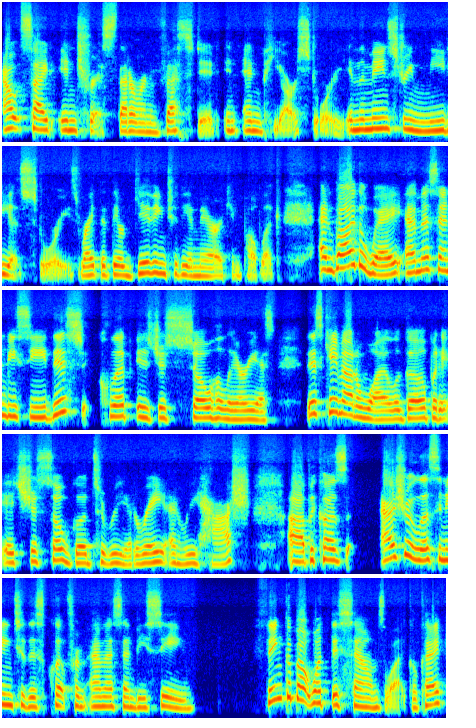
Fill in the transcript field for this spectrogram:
outside interests that are invested in NPR story, in the mainstream media stories, right? That they're giving to the American public. And by the way, MSNBC, this clip is just so hilarious. This came out a while ago, but it's just so good to reiterate and rehash uh, because as you're listening to this clip from MSNBC, think about what this sounds like, okay?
